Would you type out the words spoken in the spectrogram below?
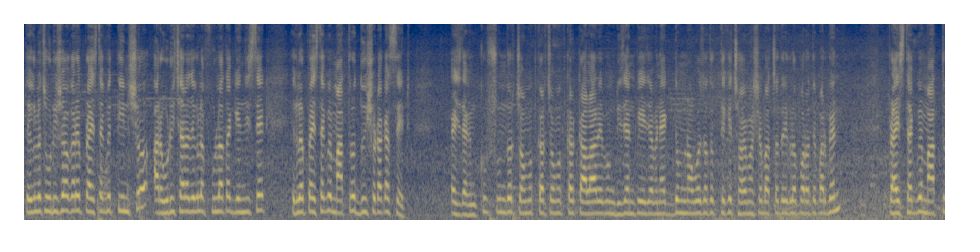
তো এগুলো হচ্ছে হুডি সহকারে প্রাইস থাকবে তিনশো, আর হুডি ছাড়া যেগুলো ফুল হাতা গেঞ্জি সেট এগুলোর প্রাইস থাকবে মাত্র দুইশো টাকা সেট এই যে দেখেন, খুব সুন্দর, চমৎকার চমৎকার কালার এবং ডিজাইন পেয়ে যাবেন একদম নবজাতক থেকে ছয় মাসের বাচ্চাদের এগুলো পরাতে পারবেন। প্রাইস থাকবে মাত্র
